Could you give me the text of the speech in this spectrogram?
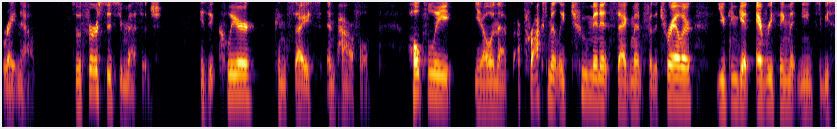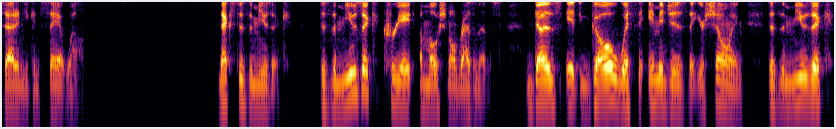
right now. So the first is your message. Is it clear, concise, and powerful? Hopefully, you know, in that approximately two minute segment for the trailer, you can get everything that needs to be said and you can say it well. Next is the music. Does the music create emotional resonance? Does it go with the images that you're showing? Does the music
